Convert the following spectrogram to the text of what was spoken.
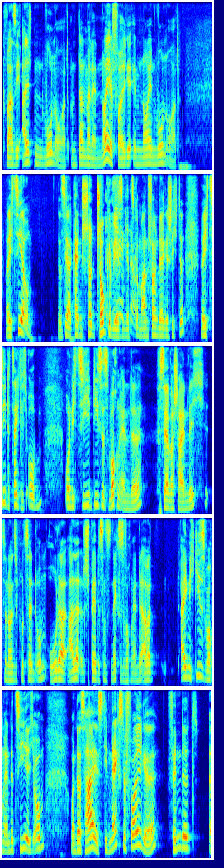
quasi alten Wohnort und dann meine neue Folge im neuen Wohnort. Weil ich ziehe ja um. Das ist ja kein Jo- Joke Ja, gewesen genau. jetzt am Anfang der Geschichte. Weil ich ziehe tatsächlich um und ich ziehe dieses Wochenende sehr wahrscheinlich zu 90 Prozent um oder alle spätestens nächstes Wochenende. Aber eigentlich dieses Wochenende ziehe ich um und das heißt, die nächste Folge findet äh,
